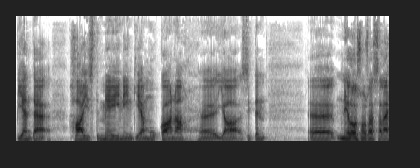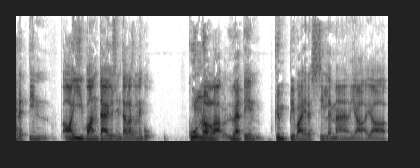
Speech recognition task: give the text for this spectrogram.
pientä heist-meininkiä mukana ja sitten nelososassa lähdettiin aivan täysin tällaisella niin kuin kunnolla lyötiin kymppivaihde silmään ja, ja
